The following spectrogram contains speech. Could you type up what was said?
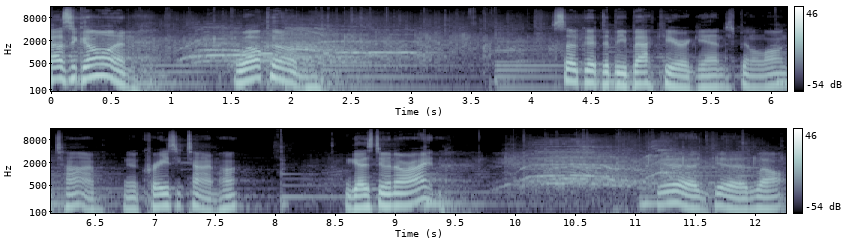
How's it going? Welcome. So good to be back here again. It's been a long time. Been a crazy time, huh? You guys doing all right? Good, good. Well,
